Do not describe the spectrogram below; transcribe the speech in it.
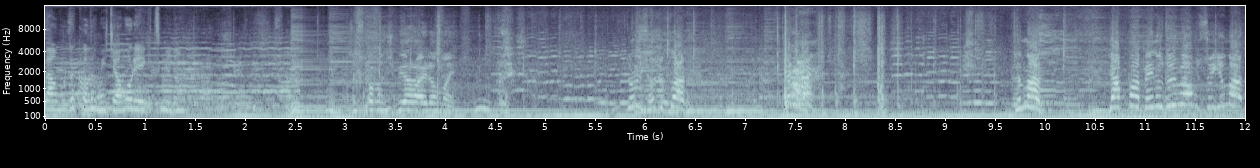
Ben burada kalamayacağım. Oraya gitmeliyim. Siz kalın hiçbir yere ayrılmayın. Durun çocuklar. Bekle. Yılmaz. Yapma beni duymuyor musun Yılmaz?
